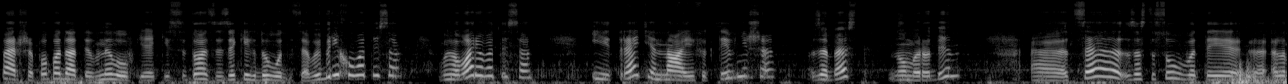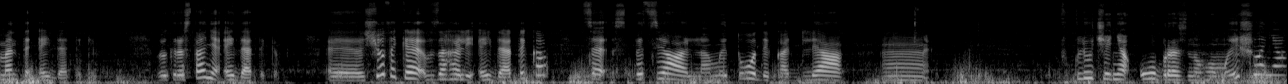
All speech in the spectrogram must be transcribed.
перше, попадати в неловкі якісь ситуації, з яких доводиться вибріхуватися, виговарюватися. І третє, найефективніше, the best, номер один, е, це застосовувати е, елементи ейдетики, використання ейдетики. Е, Що таке взагалі ейдетика? Це спеціальна методика для включення образного мишлення,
